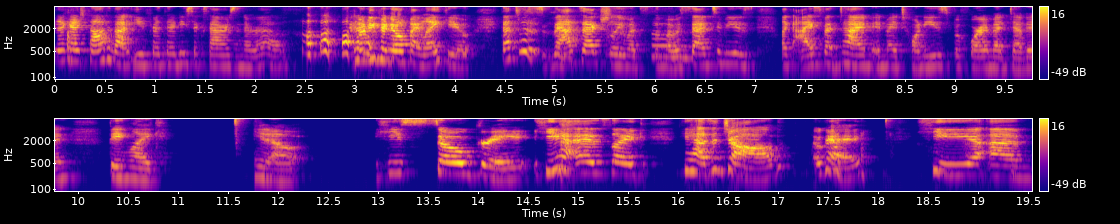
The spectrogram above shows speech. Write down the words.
You're like I thought about you for 36 hours in a row. I don't even know if I like you. That's what's that's actually what's the most sad to me is like I spent time in my 20s before I met Devin being like, you know, he's so great. He has like he has a job. Okay. He um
